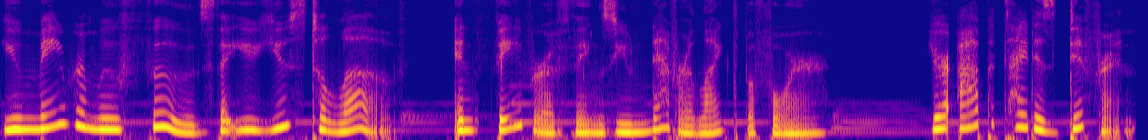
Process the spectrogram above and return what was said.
You may remove foods that you used to love in favor of things you never liked before. Your appetite is different,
